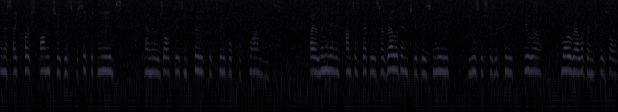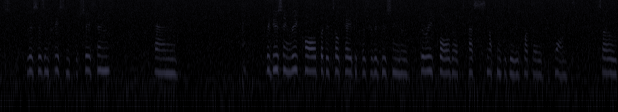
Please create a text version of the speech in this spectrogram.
in a site correspond to his specific needs, and the result is improved retrieval performance. By eliminating content that is irrelevant to his need, the should retrieve fewer, more relevant results. This is increasing precision and reducing recall, but it's okay because you're reducing the, the recall that has nothing to do with what they want. So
